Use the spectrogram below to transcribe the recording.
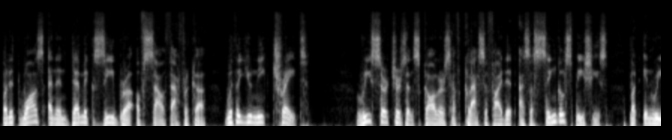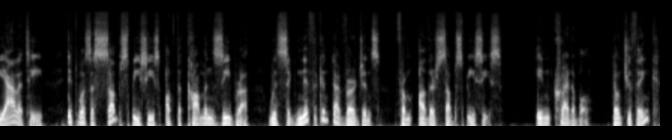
but it was an endemic zebra of South Africa with a unique trait. Researchers and scholars have classified it as a single species, but in reality, it was a subspecies of the common zebra with significant divergence from other subspecies. Incredible, don't you think?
